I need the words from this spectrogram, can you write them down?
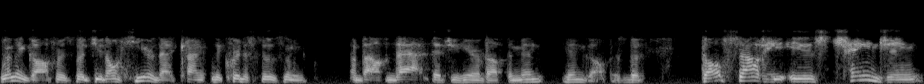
women golfers, but you don't hear that kind of the criticism about that that you hear about the men men golfers. But Golf Saudi is changing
